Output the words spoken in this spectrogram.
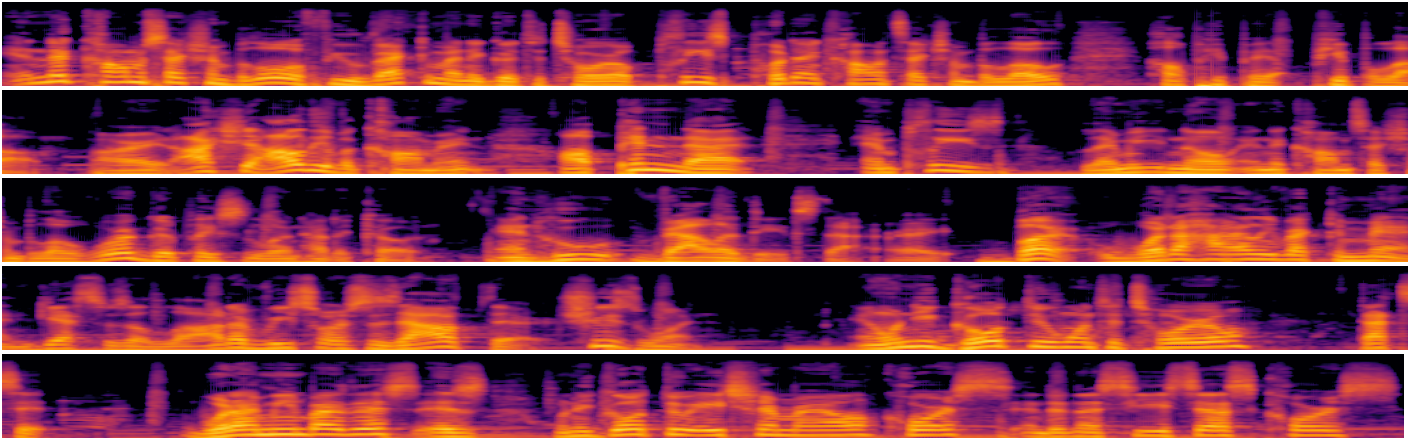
In the comment section below, if you recommend a good tutorial, please put in the comment section below, help people people out. All right. Actually, I'll leave a comment. I'll pin that and please let me know in the comment section below where a good place to learn how to code and who validates that, right? But what I highly recommend, yes, there's a lot of resources out there. Choose one. And when you go through one tutorial, that's it. What I mean by this is when you go through HTML course and then a CSS course,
